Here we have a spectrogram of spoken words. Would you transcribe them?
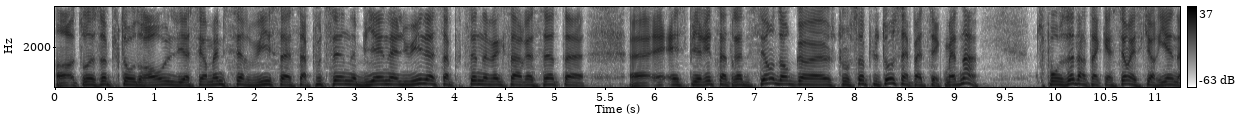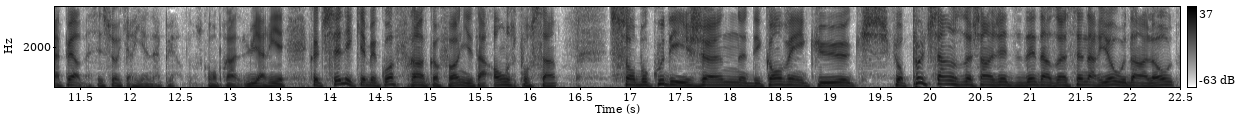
on tournait ça plutôt drôle. Il a quand même servi sa, sa poutine bien à lui, là, sa poutine avec sa recette euh, euh, inspirée de sa tradition. Donc, euh, je trouve ça plutôt sympathique. Maintenant, tu posais dans ta question, est-ce qu'il n'y a rien à perdre? Ben, c'est sûr qu'il n'y a rien à perdre. Je comprends. Lui, il n'y a rien. Écoute, tu sais, les Québécois francophones, il est à 11 Ce sont beaucoup des jeunes, des convaincus, qui ont peu de chances de changer d'idée dans un scénario ou dans l'autre.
